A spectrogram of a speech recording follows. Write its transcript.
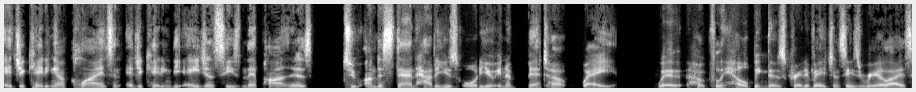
educating our clients and educating the agencies and their partners to understand how to use audio in a better way. We're hopefully helping those creative agencies realize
